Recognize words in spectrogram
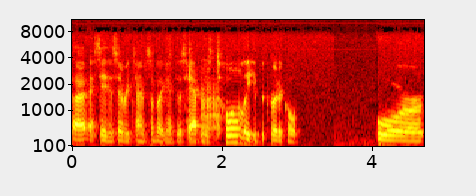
I, I say this every time something like this happens. Totally hypocritical for,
